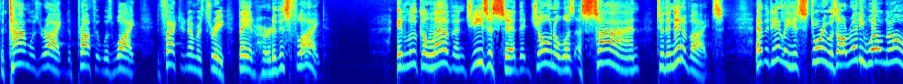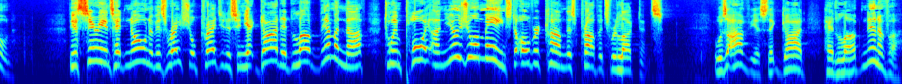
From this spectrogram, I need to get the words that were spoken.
The time was right. The prophet was white. And factor number three, they had heard of his flight. In Luke 11, Jesus said that Jonah was a sign to the Ninevites. Evidently, his story was already well known. The Assyrians had known of his racial prejudice, and yet God had loved them enough to employ unusual means to overcome this prophet's reluctance. It was obvious that God had loved Nineveh.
